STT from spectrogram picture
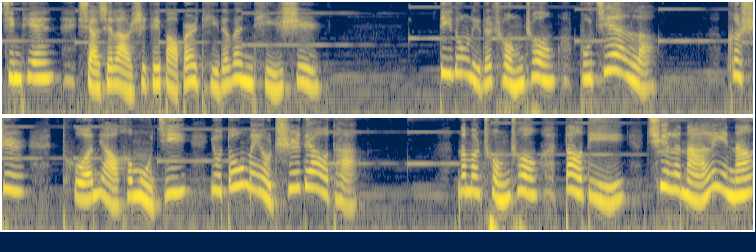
今天小学老师给宝贝儿提的问题是：地洞里的虫虫不见了，可是鸵鸟和母鸡又都没有吃掉它。那么虫虫到底去了哪里呢？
